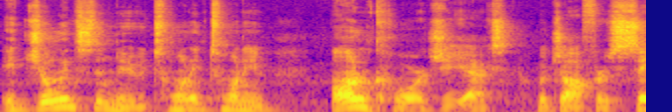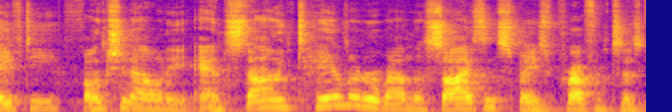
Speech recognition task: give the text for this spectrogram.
It joins the new 2020 Encore GX, which offers safety, functionality, and styling tailored around the size and space preferences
